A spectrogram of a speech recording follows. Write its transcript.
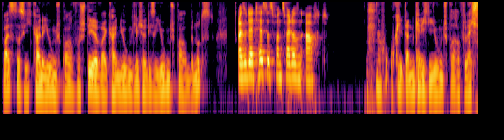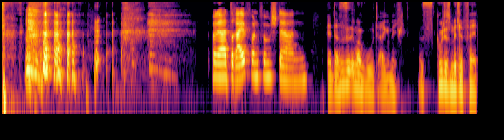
weiß, dass ich keine Jugendsprache verstehe, weil kein Jugendlicher diese Jugendsprache benutzt. Also der Test ist von 2008. Okay, dann kenne ich die Jugendsprache vielleicht. Und er hat drei von fünf Sternen. Ja, das ist immer gut eigentlich. Das ist gutes Mittelfeld.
